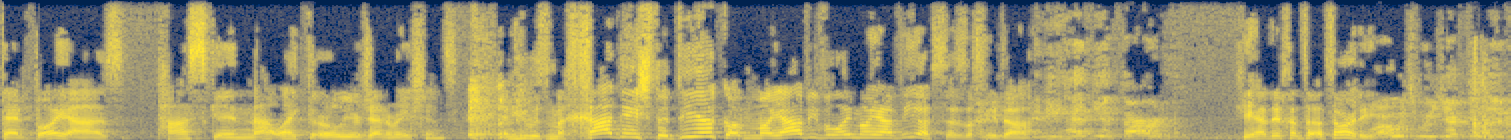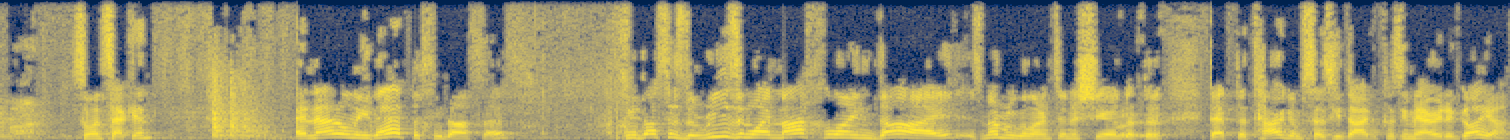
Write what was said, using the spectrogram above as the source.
that Boaz paskin not like the earlier generations, and he was mechadesh the diuk of Mayavi v'loy Mayavia, says the And he, and he had the authority. He had the authority. Why was he rejected later on? So one second. And not only that, the Chidah says, Chidah says the reason why Machlaim died is remember we learned in a shir Right, that the that the Targum says he died because he married a Goya.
